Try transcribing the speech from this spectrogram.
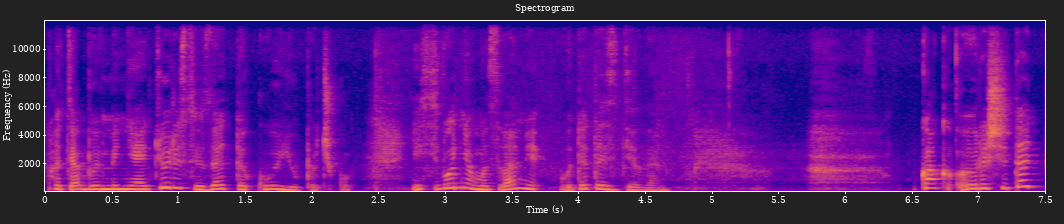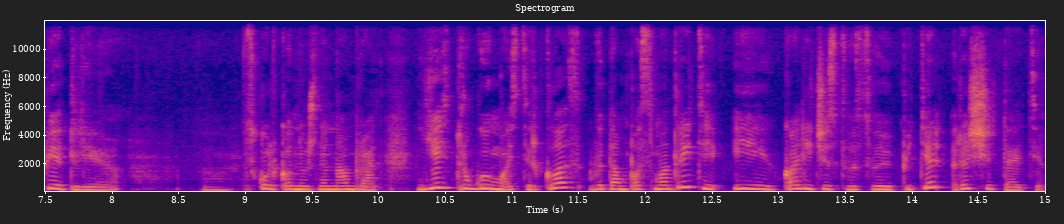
хотя бы в миниатюре связать такую юбочку. И сегодня мы с вами вот это сделаем. Как э, рассчитать петли, э, сколько нужно набрать, есть другой мастер-класс, вы там посмотрите и количество своих петель рассчитайте.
